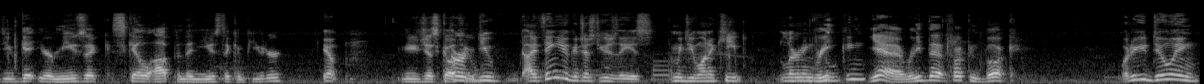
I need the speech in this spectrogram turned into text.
Do you get your music skill up and then use the computer? Yep. You just go Or through. you I think you could just use these. I mean, do you want to keep learning read, cooking? Yeah, read that fucking book. What are you doing?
